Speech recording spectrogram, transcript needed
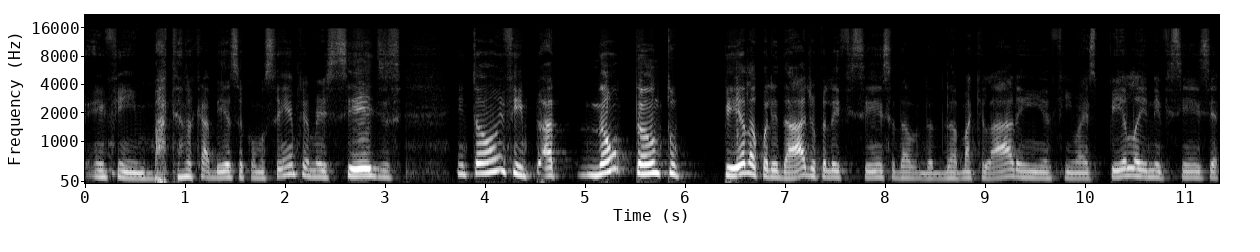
enfim, batendo a cabeça como sempre. A Mercedes. Então, enfim, a, não tanto pela qualidade ou pela eficiência da, da, da, McLaren, enfim, mas pela ineficiência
